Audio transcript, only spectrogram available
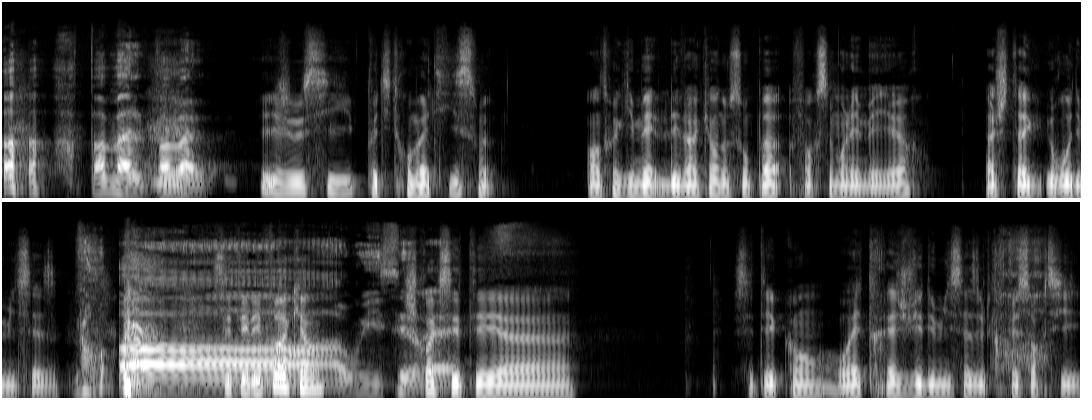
Pas mal, pas mal. Et j'ai aussi, petit traumatisme, entre guillemets, les vainqueurs ne sont pas forcément les meilleurs. Hashtag Euro 2016. Oh, C'était l'époque, hein. Oui, c'est Je crois que c'était... euh, C'était quand? Ouais, 13 juillet 2016, le clip est sorti.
